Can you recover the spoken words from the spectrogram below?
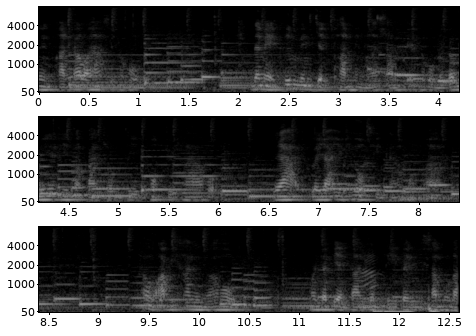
หนึ่งพันเก้าร้อยห้าสิบครับผมดาเมจขึ้นเป็นเจ็ดพันหนึ่งร้อยสามสิบครับผมแล้วก็วินาทีต่อการโจมตีหกจุดห้าผม ระยะระยะอยู่ที่หกสิบนะครับผมอ่าถ้าผมอัพอีกขั้นหนึ่งนะครับผม มันจะเปลี่ยนการโจมตีเป็นซามูไร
